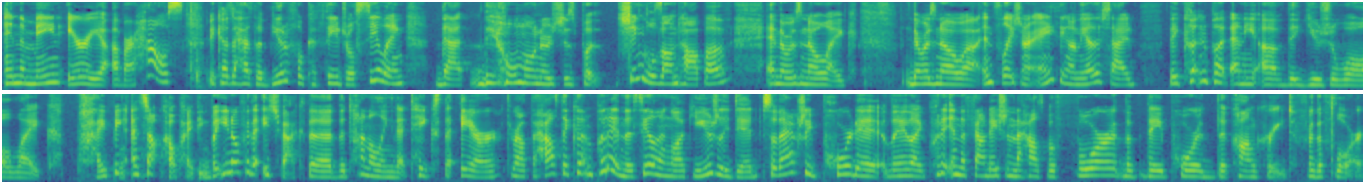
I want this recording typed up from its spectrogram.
in the main area of our house because it has the beautiful cathedral ceiling that the homeowners just put shingles on top of. And there was no like there was no uh, insulation or anything on the other side they couldn't put any of the usual like piping it's not called piping but you know for the HVAC the the tunneling that takes the air throughout the house they couldn't put it in the ceiling like you usually did. So they actually poured it they like put it in the foundation of the house before the, they poured the concrete for the floor.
